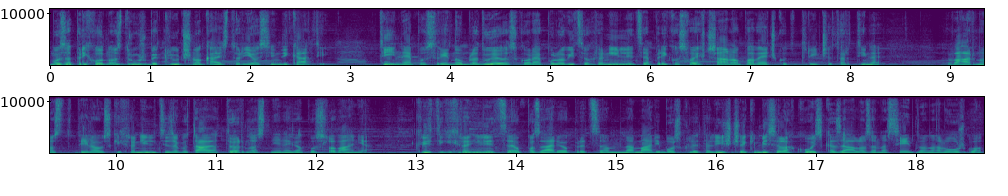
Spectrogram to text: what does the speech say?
bo za prihodnost družbe ključno, kaj storijo sindikati. Ti neposredno obladujejo skoraj polovico hranilnice, preko svojih članov pa več kot tri četrtine. Varnost delavskih hranilnic zagotavlja trdnost njenega poslovanja. Kritiki hranilnice opozarjajo predvsem na Mariborsko letališče, ki bi se lahko izkazalo za nasedlo naložbo,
